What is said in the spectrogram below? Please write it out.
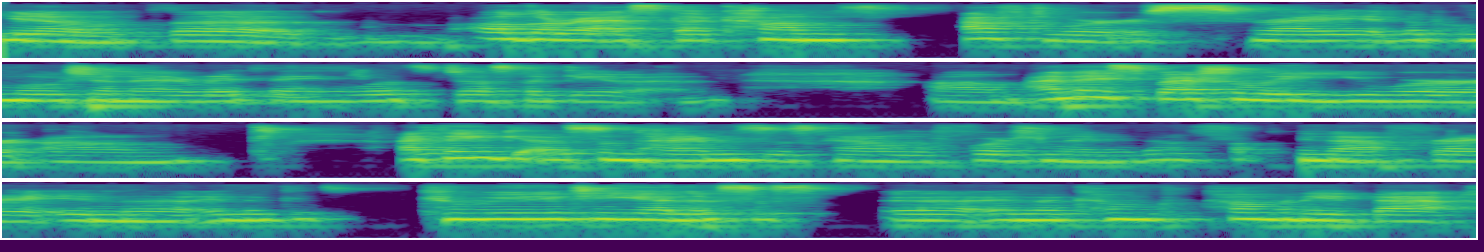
you know the all the rest that comes afterwards right the promotion and everything was just a given um, and especially you were um, i think uh, sometimes it's kind of fortunate enough, enough right in the in the community and the, uh, in a com- company that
